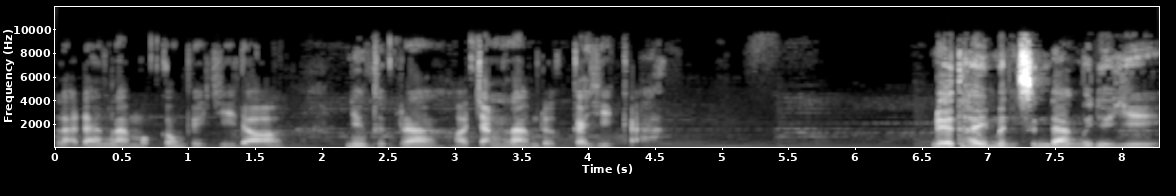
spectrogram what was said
là đang làm một công việc gì đó, nhưng thực ra họ chẳng làm được cái gì cả. Để thấy mình xứng đáng với điều gì,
